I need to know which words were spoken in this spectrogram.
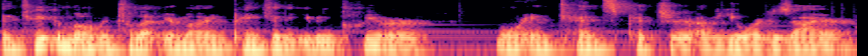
And take a moment to let your mind paint an even clearer, more intense picture of your desire.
